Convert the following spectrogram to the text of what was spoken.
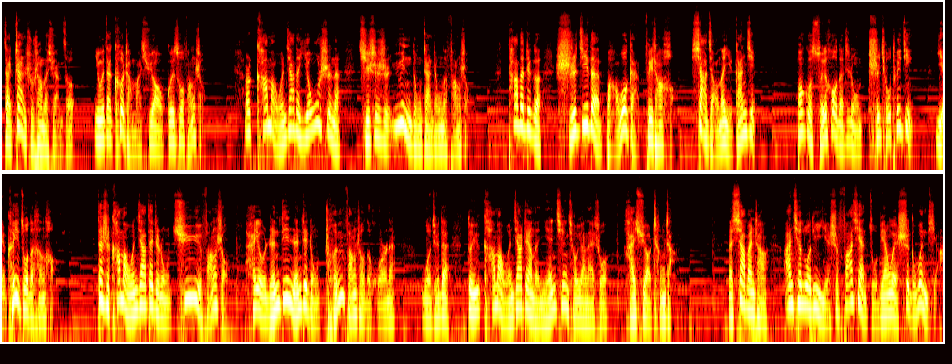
在战术上的选择，因为在客场嘛需要龟缩防守，而卡马文加的优势呢其实是运动战中的防守。他的这个时机的把握感非常好，下脚呢也干净，包括随后的这种持球推进也可以做得很好。但是卡马文加在这种区域防守，还有人盯人这种纯防守的活儿呢，我觉得对于卡马文加这样的年轻球员来说还需要成长。那下半场安切洛蒂也是发现左边位是个问题啊，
